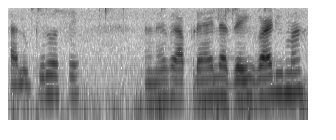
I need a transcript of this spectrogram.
ચાલુ કર્યો છે અને હવે આપણે આવેલા જઈ વાડીમાં.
